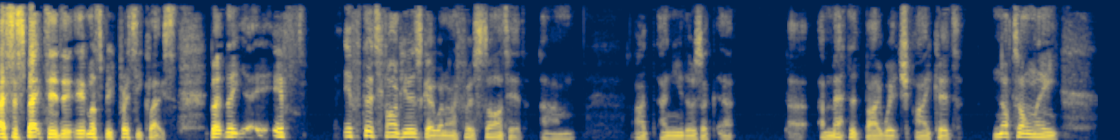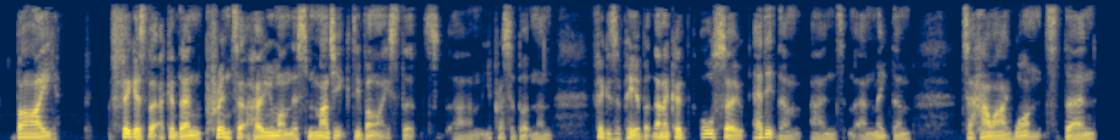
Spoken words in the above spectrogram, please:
I suspected it, it must be pretty close. But the if if 35 years ago when I first started, um, I, I knew there was a, a a method by which I could not only buy figures that I could then print at home on this magic device that um, you press a button and figures appear, but then I could also edit them and and make them to how I want. Then,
